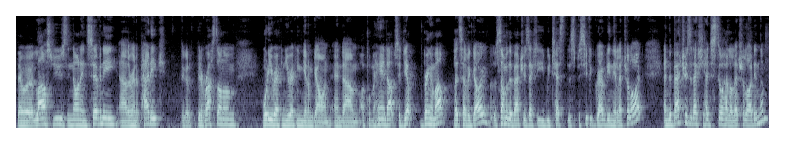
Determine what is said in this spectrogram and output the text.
They were last used in 1970. Uh, they're in a paddock. They've got a bit of rust on them what do you reckon? You reckon get them going? And um, I put my hand up, said, yep, bring them up. Let's have a go. Some of the batteries actually, we tested the specific gravity in the electrolyte. And the batteries that actually had still had electrolyte in them,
